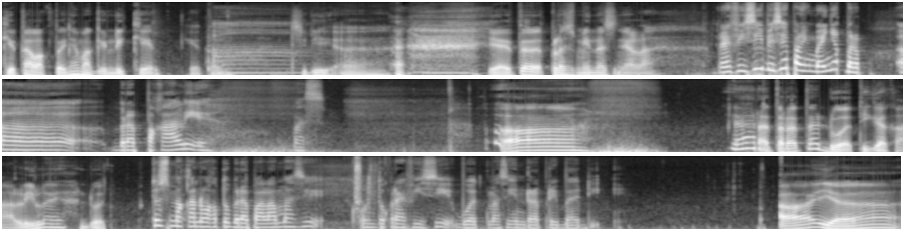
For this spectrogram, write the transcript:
kita waktunya makin dikit gitu. Ah. Jadi eh, ya itu plus minusnya lah. Revisi biasanya paling banyak berapa, eh, berapa kali ya, Mas? eh ya rata-rata dua tiga kali lah ya. Dua, Terus makan waktu berapa lama sih untuk revisi buat Mas Indra pribadi? Ah ya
